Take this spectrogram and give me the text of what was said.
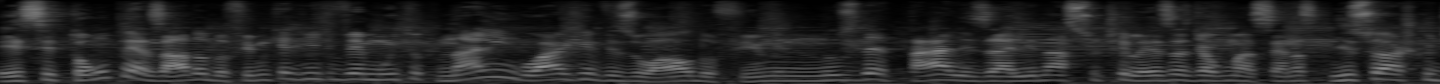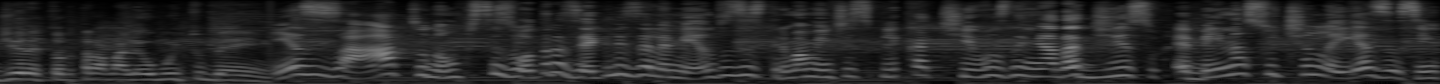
esse tom pesado do filme que a gente vê muito na linguagem visual do filme, nos detalhes ali, nas sutilezas de algumas cenas. Isso eu acho que o diretor trabalhou muito bem. Exato, não precisou trazer aqueles elementos extremamente explicativos nem nada disso. É bem na sutileza, assim.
